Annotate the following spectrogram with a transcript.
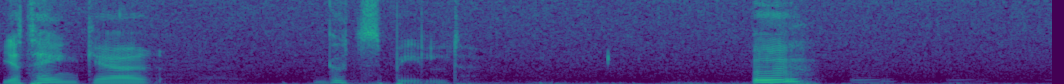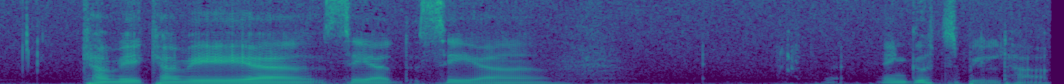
Jag tänker gudsbild. Mm. Kan vi, kan vi eh, se, se en gudsbild här?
